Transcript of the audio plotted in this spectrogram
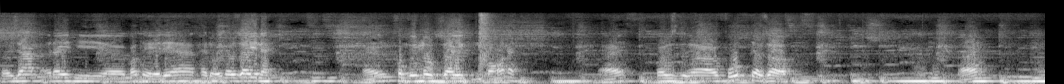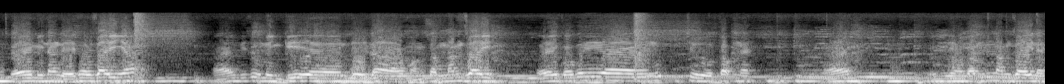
thời gian. Ở đây thì có thể để thay đổi theo giây này. Đấy, không với một giây cũng có này. Đấy, theo phút theo giờ đấy. Đây mình đang để theo dây nhá. Đấy, ví dụ mình kia ờ, để là khoảng tầm 5 giây. Ở đây có cái ờ, nút trừ cộng này. Đấy. Mình bấm 5 giây này.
